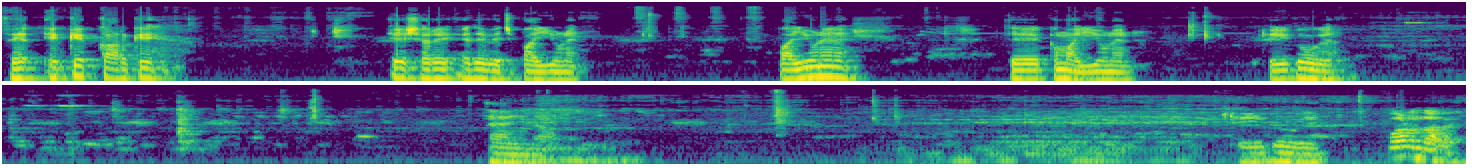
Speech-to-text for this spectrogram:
ਫਿਰ ਇੱਕ ਇੱਕ ਕਰਕੇ ਇਹ ਸ਼ਰੇ ਇਹਦੇ ਵਿੱਚ ਪਾਈ ਹੋਣੇ। ਪਾਈ ਹੋਣੇ ਨੇ ਤੇ ਕਮਾਈ ਹੋਣੇ ਨੇ। ਠੀਕ ਹੋ ਗਿਆ। ਐ ਜਨਾਬ ਠੀਕ ਹੋ ਗਿਆ। ਕੌਣ ਹੁੰਦਾ ਫਿਰ?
